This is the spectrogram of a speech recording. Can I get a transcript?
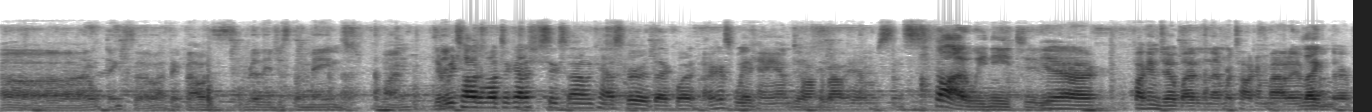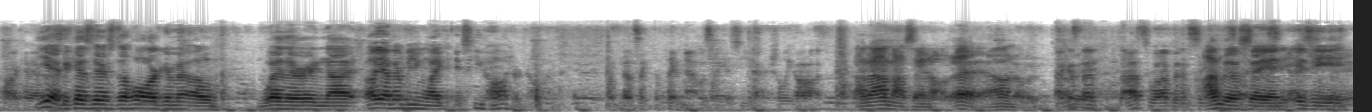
Uh, I don't think so. I think that was really just the main one. Did we talk about Tekashi Six Nine? We kind of skirted that quite. I guess we can talk about him since. I thought we need to. Yeah, fucking Joe Budden and them were talking about him Like- on their podcast. Yeah, because there's the whole argument of whether or not. Oh yeah, they're being like, is he hot or not? Like that's like the thing now. Is like, is he actually hot? I mean, I'm not saying all that. I don't know. I guess mean, that that's what I've been seeing. I'm just saying, is he actually-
